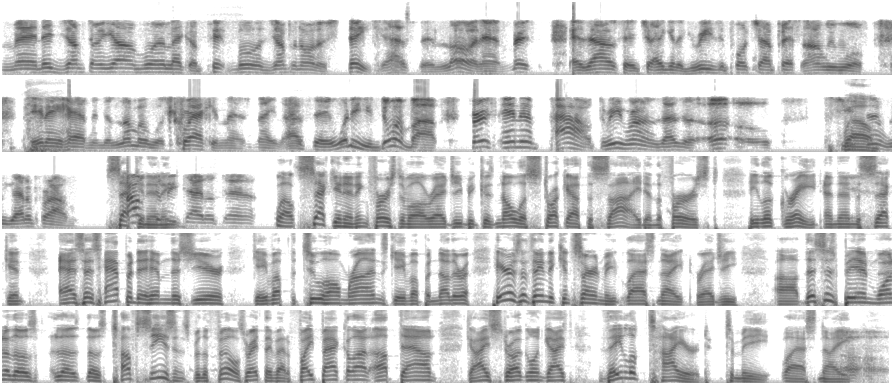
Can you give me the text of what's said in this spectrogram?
Man, they jumped on y'all boy like a pit bull jumping on a steak. I said, Lord have mercy. As I was saying, try to get a greasy pork chop press, a hungry wolf. It ain't happening. The lumber was cracking last night. I said, what are you doing, Bob? First inning, pow, three runs. I said, uh-oh. Well, we got a problem. Second me, inning. Well, second inning, first of all, Reggie, because Nola struck out the side in the first. He looked great. And then the second, as has happened to him this year, gave up the two home runs, gave up another. Here's the thing that concerned me last night, Reggie. Uh, this has been one of those, those those tough seasons for the Phils, right? They've had to fight back a lot, up, down, guys struggling, guys. They look tired to me last night.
